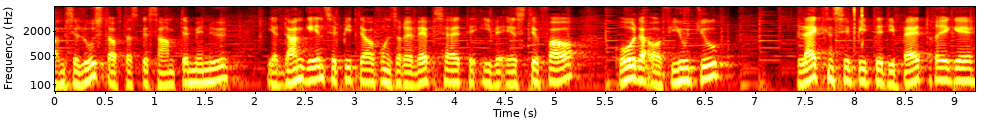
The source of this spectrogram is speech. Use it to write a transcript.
Haben Sie Lust auf das gesamte Menü? Ja, dann gehen Sie bitte auf unsere Webseite IWS-TV oder auf YouTube. Liken Sie bitte die Beiträge,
